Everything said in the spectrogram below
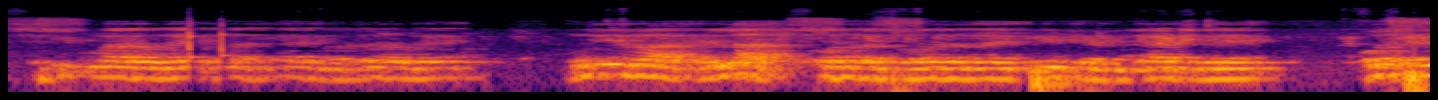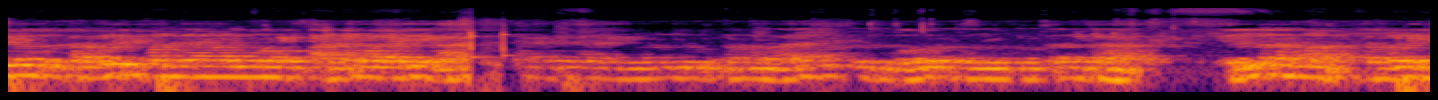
ಶಶಿಕುಮಾರ್ ಅವರೇ ಎಲ್ಲ ಅಧಿಕಾರಿ ವರ್ಗದವರೇ ಮುಂದಿರುವ ಎಲ್ಲ ಸೋದರ ಸೋದರರೇ ಪ್ರೀತಿಯ ವಿದ್ಯಾರ್ಥಿಗಳೇ ಪೋಷಕರು ಕಬಡ್ಡಿ ಪಂದ್ಯವನ್ನು ಆಟವಾಡಿ ರಾಷ್ಟ್ರ ಚಾಂಪಿಯನ್ ಆಗಿ ಒಂದು ನಮ್ಮ ಗೌರವವನ್ನು ಕೊಟ್ಟಂತಹ ಎಲ್ಲ ನಮ್ಮ ಕಬಡ್ಡಿ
